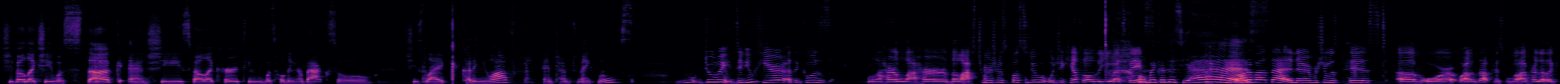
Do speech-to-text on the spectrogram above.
She felt like she was stuck, and she felt like her team was holding her back. So she's like cutting you off, and time to make moves. Dude, wait, did you hear? I think it was her, her, the last tour she was supposed to do when she canceled all the U.S. dates. Oh my goodness, yeah. I yes. forgot about that, and I remember she was pissed. Um, or well, not pissed. Well, I've heard that like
